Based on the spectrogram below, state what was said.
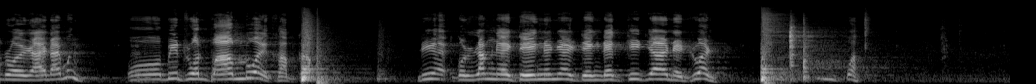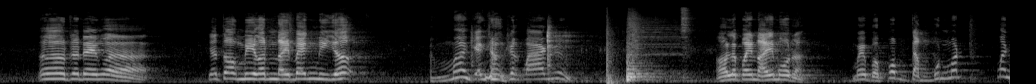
กร้อยไร่ได้มึงโอ้มีสวนปาล์มด้วยครับครับ นี่คนลังในเตียงนั่นเนี่ยเตียงเด็กที่ยาในส่วนว้าเออแสดงว่า จะต้องมีคนในแบงค์นี่เยอะมาจากทางสักบานนึงเอาแล้วไปไหนหมดอะ ไม่บอกป้อมต่ำบุญมัดมัน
